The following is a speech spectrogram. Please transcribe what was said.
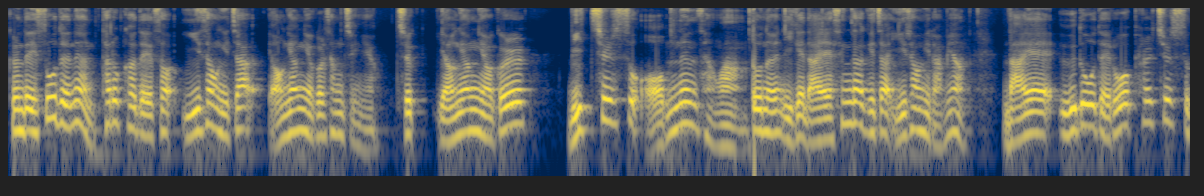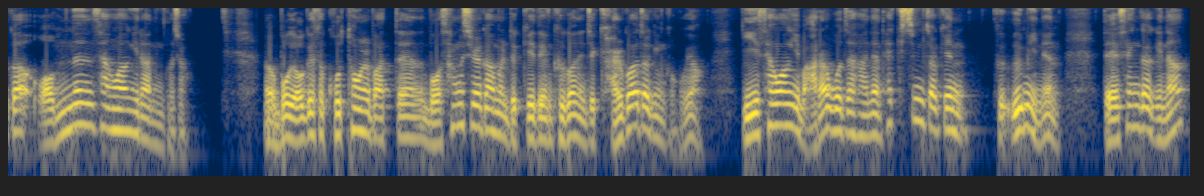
그런데 이 소드는 타로 카드에서 이성이자 영향력을 상징해요. 즉 영향력을 미칠 수 없는 상황 또는 이게 나의 생각이자 이성이라면 나의 의도대로 펼칠 수가 없는 상황이라는 거죠. 어, 뭐 여기서 고통을 받든 뭐 상실감을 느끼든 그건 이제 결과적인 거고요. 이 상황이 말하고자 하는 핵심적인 그 의미는 내 생각이나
